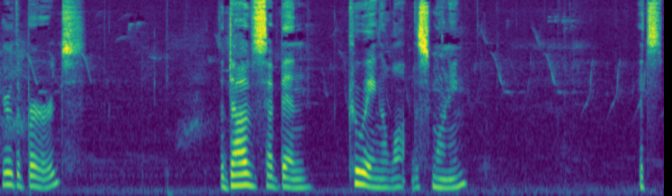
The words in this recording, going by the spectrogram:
hear the birds. The doves have been cooing a lot this morning. It's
